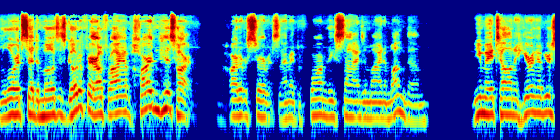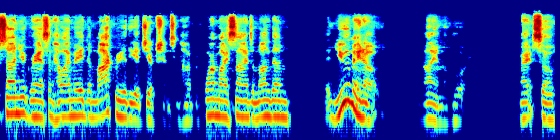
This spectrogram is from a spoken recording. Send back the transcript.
the Lord said to Moses, Go to Pharaoh, for I have hardened his heart and the heart of his servants, that I may perform these signs of mine among them. And you may tell in the hearing of your son, your grandson, how I made the mockery of the Egyptians and how I performed my signs among them, that you may know that I am the Lord. Right? So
